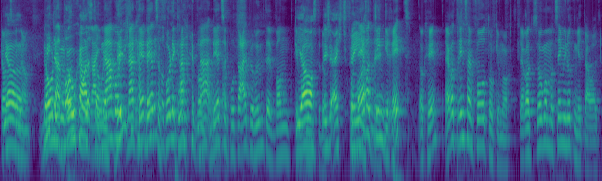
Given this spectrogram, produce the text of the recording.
Ganz ja, genau. Da Mit der Wandmalerei. Nein, wohl, nein der, der hat so volle keine kan Nein, der hat so brutal berühmte Wand Ja, das ist echt Und fein. er hat drin geredet, okay? Er hat drin seinen Vortrag gemacht. Der hat, sagen wir mal, 10 Minuten gedauert.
